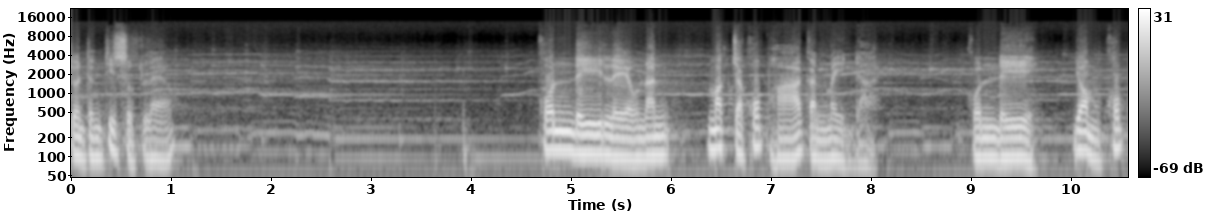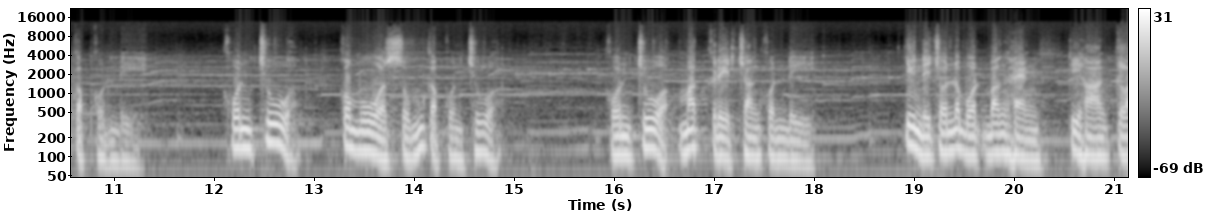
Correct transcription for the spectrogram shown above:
จนถึงที่สุดแล้ว คนดีเลวนั้นมักจะคบหากันไม่ได้ คนดีย่อมคบกับคนดี คนชั่วก็มั่วสมกับคนชั่ว คนชั่วมักเกลียดชังคนดี ยิ่งในชนบทบางแห่งที่ห่างไกล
